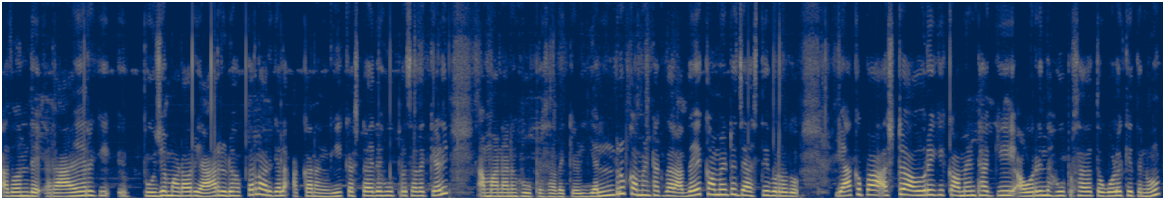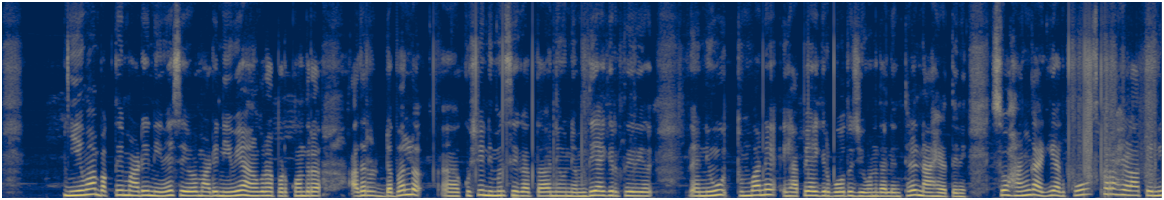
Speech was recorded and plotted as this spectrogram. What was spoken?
ಅದೊಂದೇ ರಾಯರಿಗೆ ಪೂಜೆ ಮಾಡೋರು ಯಾರು ವಿಡಿಯೋ ಹಾಕ್ತಾರಲ್ಲ ಅವ್ರಿಗೆಲ್ಲ ಅಕ್ಕ ನಂಗೆ ಈ ಕಷ್ಟ ಇದೆ ಹೂ ಪ್ರಸಾದ ಕೇಳಿ, ಅಮ್ಮ ನನಗೆ ಹೂ ಪ್ರಸಾದ ಕೇಳಿ. ಎಲ್ಲರೂ ಕಮೆಂಟ್ ಹಾಕ್ತಾರೆ, ಅದೇ ಕಾಮೆಂಟ್ ಜಾಸ್ತಿ ಬರೋದು. ಯಾಕಪ್ಪ, ಅಷ್ಟು ಅವರಿಗೆ ಕಾಮೆಂಟ್ ಹಾಕಿ ಅವರಿಂದ ಹೂ ಪ್ರಸಾದ ತೊಗೊಳಕ್ಕಿಂತನೂ ನೀವೇ ಭಕ್ತಿ ಮಾಡಿ, ನೀವೇ ಸೇವೆ ಮಾಡಿ, ನೀವೇ ಅನುಗ್ರಹ ಪಡ್ಕೊಂಡ್ರೆ ಅದರ ಡಬಲ್ ಖುಷಿ ನಿಮಗೆ ಸಿಗತ್ತೆ? ನೀವು ನೆಮ್ಮದಿಯಾಗಿರ್ತೀರಿ ನೀವು ತುಂಬಾ ಹ್ಯಾಪಿಯಾಗಿರ್ಬೋದು ಜೀವನದಲ್ಲಿ ಅಂಥೇಳಿ ನಾ ಹೇಳ್ತೀನಿ. ಸೊ ಹಾಗಾಗಿ ಅದಕ್ಕೋಸ್ಕರ ಹೇಳತ್ತೀನಿ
